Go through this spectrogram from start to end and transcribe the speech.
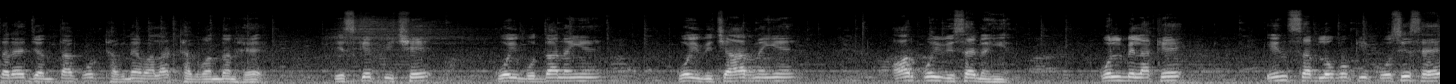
तरह जनता को ठगने वाला ठगबंधन है। इसके पीछे कोई मुद्दा नहीं है, कोई विचार नहीं है और कोई विषय नहीं है। कुल मिला के इन सब लोगों की कोशिश है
